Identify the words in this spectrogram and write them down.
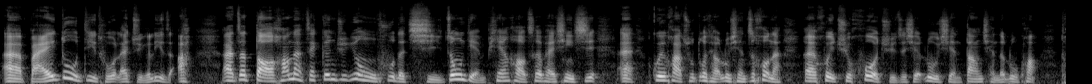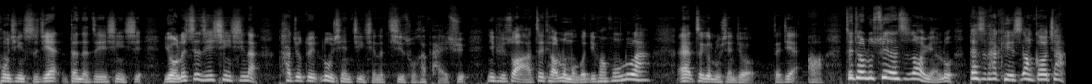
哎百度地图来举个例子啊，哎，这导航呢，在根据用户的起终点偏好、车牌信息，哎，规划出多条路线之后呢，哎。会去获取这些路线当前的路况、通行时间等等这些信息。有了这些信息呢，他就对路线进行了剔除和排序。你比如说啊，这条路某个地方封路啦，哎，这个路线就再见啊。这条路虽然是绕远路，但是它可以上高架，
